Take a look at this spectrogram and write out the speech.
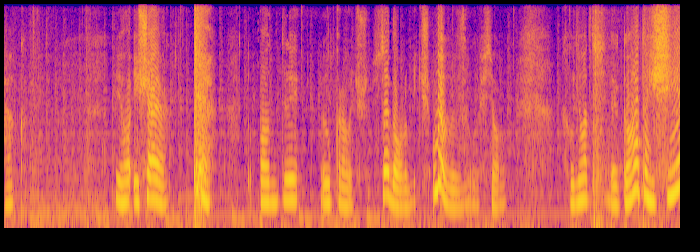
Так. Його і ще. Поди. Ну, коротше, все норміч. Ми вижили, все. Не надо ще?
